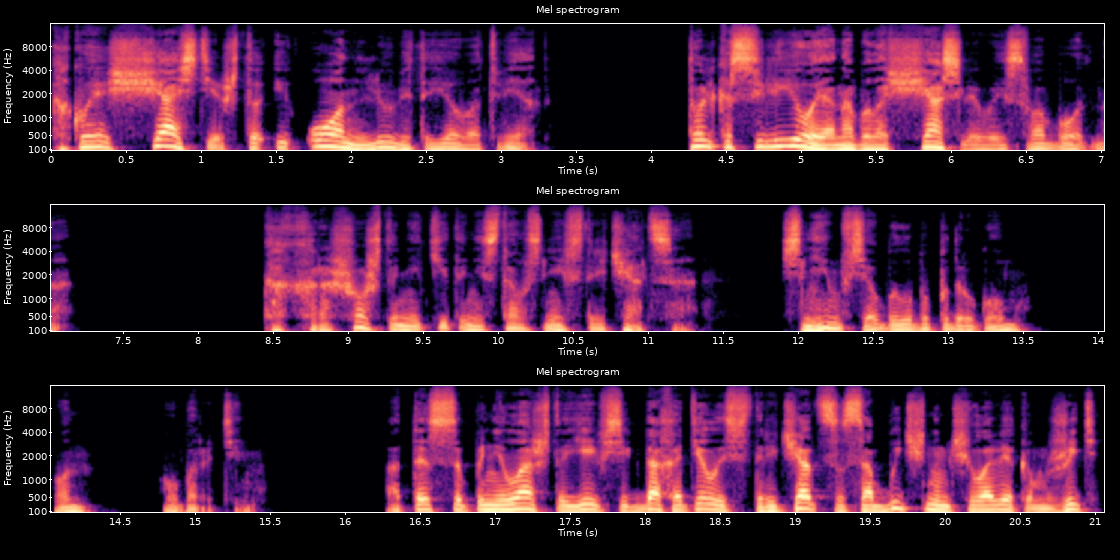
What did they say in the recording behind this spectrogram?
Какое счастье, что и он любит ее в ответ. Только с Ильей она была счастлива и свободна. Как хорошо, что Никита не стал с ней встречаться. С ним все было бы по-другому. Он оборотень. А Тесса поняла, что ей всегда хотелось встречаться с обычным человеком, жить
